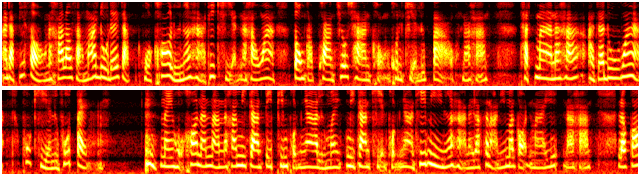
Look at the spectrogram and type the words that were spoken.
อันดับที่2นะคะเราสามารถดูได้จากหัวข้อหรือเนื้อหาที่เขียนนะคะว่าตรงกับความเชี่ยวชาญของคนเขียนหรือเปล่านะคะ ถัดมานะคะอาจจะดูว่าผู้เขียนหรือผู้แต่งในหัวข้อนั้นๆนะคะ มีการตีพิมพ์ผลงานหรือม,มีการเขียนผลงานที่มีเนื้อหาในลักษณะนี้มาก่อนไหมนะคะ แล้วก็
